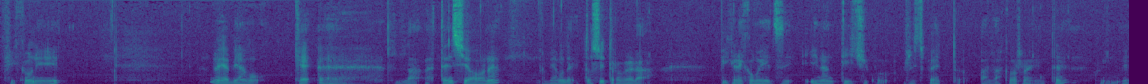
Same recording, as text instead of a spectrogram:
φ con I, noi abbiamo che eh, la tensione, abbiamo detto, si troverà pi greco mezzi in anticipo rispetto alla corrente quindi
